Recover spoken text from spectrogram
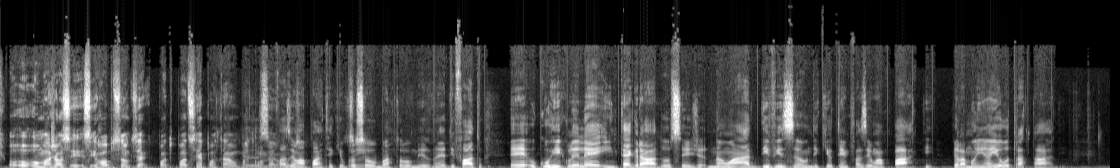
Ô, ô Major, se, se Robson quiser, pode, pode se reportar o Bartolomeu. Só fazer uma parte aqui, o professor Sim. Bartolomeu. Né? De fato, é, o currículo ele é integrado, ou seja, não há divisão de que eu tenho que fazer uma parte pela manhã e outra à tarde.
